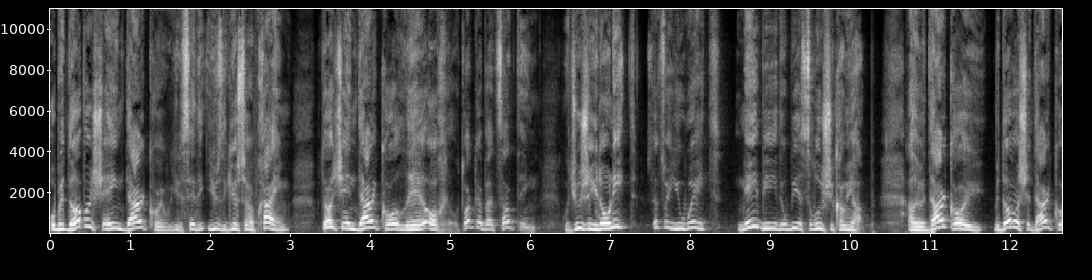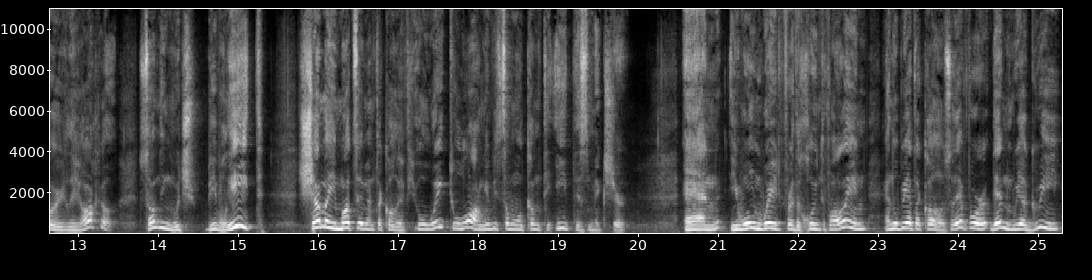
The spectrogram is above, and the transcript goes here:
Ubidavar shein darkor, we're going to say that use the Girsa of Chaim. Ubidavar shein darkor le'ochel. Talking about something which usually you don't eat. So that's why you wait. Maybe there'll be a solution coming up. Something which people eat. If you wait too long, maybe someone will come to eat this mixture. And you won't wait for the chulin to fall in, and they'll be at the color. So therefore, then we agree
